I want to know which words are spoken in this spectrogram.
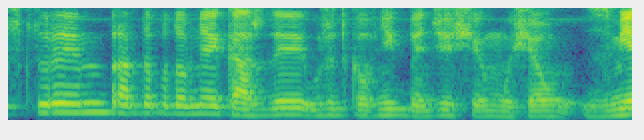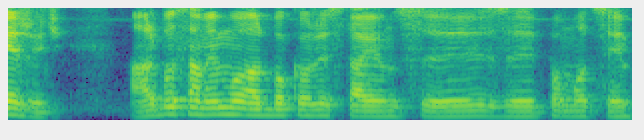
z którym prawdopodobnie każdy użytkownik będzie się musiał zmierzyć. Albo samemu, albo korzystając y, z pomocy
